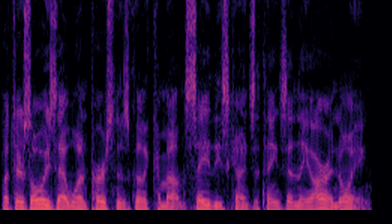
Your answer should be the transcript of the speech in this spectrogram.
but there's always that one person who's going to come out and say these kinds of things, and they are annoying.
